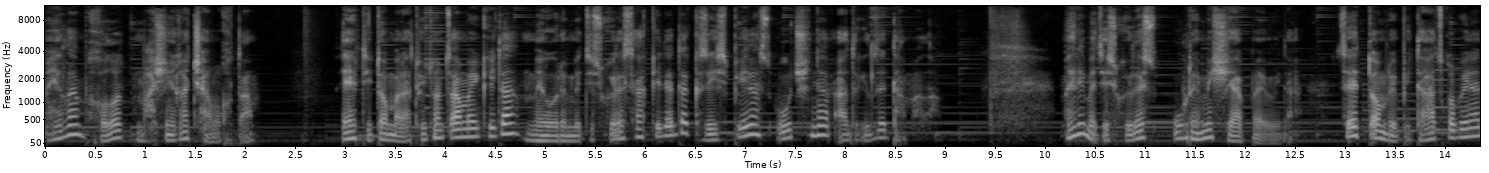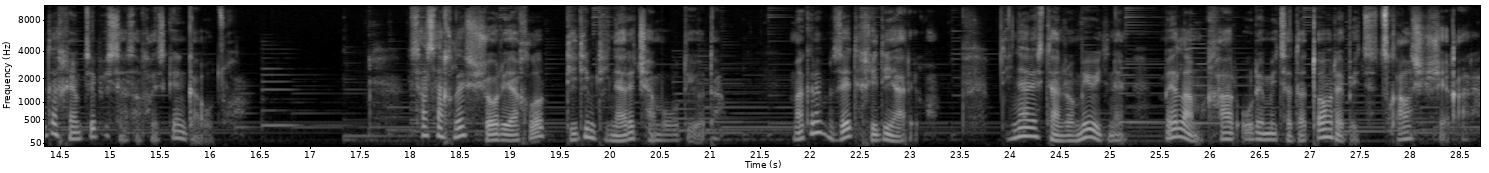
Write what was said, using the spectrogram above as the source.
მელა მხოლოდ მაშინღა ჩამოხდა. ერთი ტომარა თვითონ წამოიკიდა, მეორე მეწისქვილეს აკიდა და გზის პირას უჩინარ ადგილზე დამალა. მერე მეწისქვილეს ურემი შეაბმევინა. ზეთ ტომრები დააწყობინა და ხელმწიფის სასახლისკენ გაუძღვა. სასახლეს შორი ახლო დიდი მდინარე ჩამოუდიოდა. მაგრამ ზედ ხიდი არ იყო. მდინარესთან რომ მივიდნენ, მელამ ხარ ურემიცა და ტომრებიც წყალში შეყარა.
